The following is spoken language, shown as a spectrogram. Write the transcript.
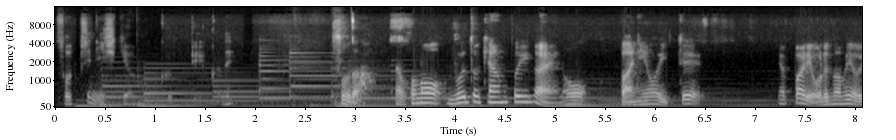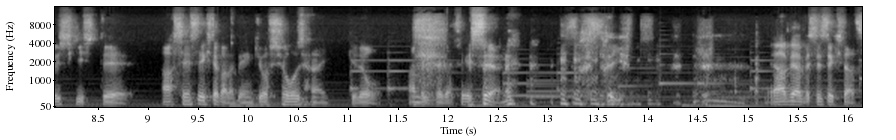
そっちに意識が向くっていうかねそうだ。だこのブートキャンプ以外の場において、やっぱり俺の目を意識して、あ、先生来たから勉強しようじゃないけど、あの時が先生やね。やべやべ先生来たっつ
